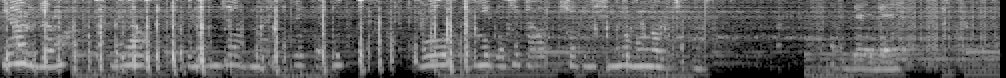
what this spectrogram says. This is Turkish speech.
yazdım. Bu kullanıcı adına istek atıp bu mega çeto çekilişinde bulunabilirsiniz. Hadi be be.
